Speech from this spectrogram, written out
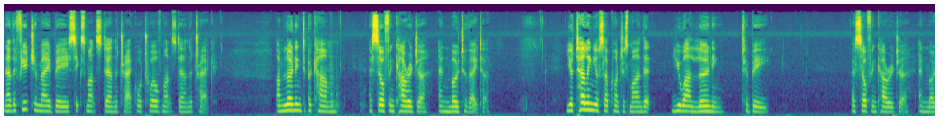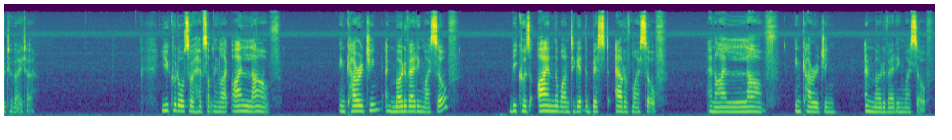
Now, the future may be six months down the track or 12 months down the track. I'm learning to become a self encourager and motivator. You're telling your subconscious mind that you are learning to be a self encourager and motivator. You could also have something like, I love encouraging and motivating myself because I am the one to get the best out of myself. And I love encouraging and motivating myself.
